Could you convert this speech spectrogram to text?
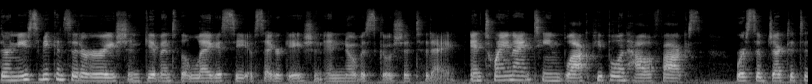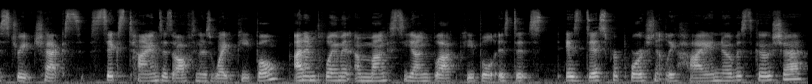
there needs to be consideration given to the legacy of segregation in Nova Scotia today. In 2019, black people in Halifax were subjected to street checks six times as often as white people. Unemployment amongst young black people is dis- is disproportionately high in Nova Scotia,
